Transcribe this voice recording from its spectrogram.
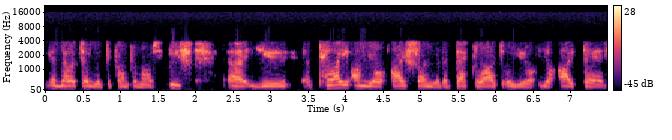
melatonin will be compromised if uh, you play on your iPhone with a backlight or your, your iPad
